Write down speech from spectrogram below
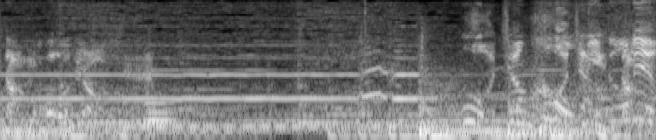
等候调遣，我将后面得令，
